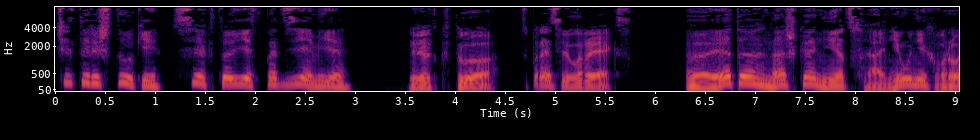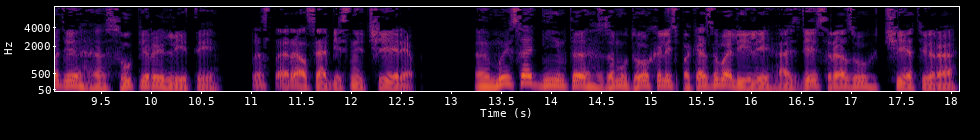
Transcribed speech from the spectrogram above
«Четыре штуки, все, кто есть подземье». «Это кто?» — спросил Рекс. «А это наш конец, они у них вроде э, суперэлиты», — постарался объяснить череп. «Э, «Мы с одним-то замудохались, пока завалили, а здесь сразу четверо.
